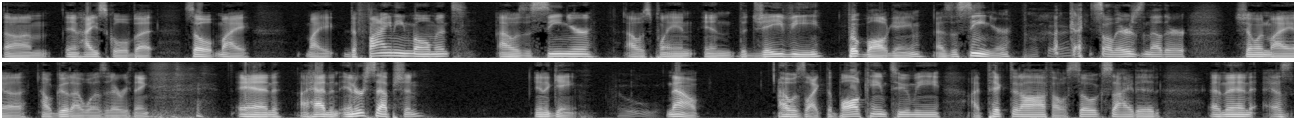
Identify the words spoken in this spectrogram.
um, in high school. But so my my defining moment, I was a senior. I was playing in the JV football game as a senior. Okay, so there's another showing my uh, how good I was at everything. and I had an interception in a game. Now, I was like, the ball came to me. I picked it off. I was so excited. And then, as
